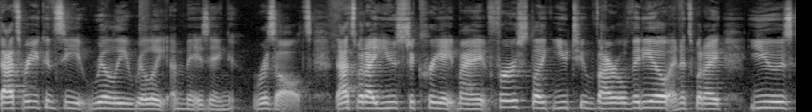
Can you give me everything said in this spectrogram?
that's where you can see really, really amazing results. That's what I used to create my first like YouTube viral video, and it's what I use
